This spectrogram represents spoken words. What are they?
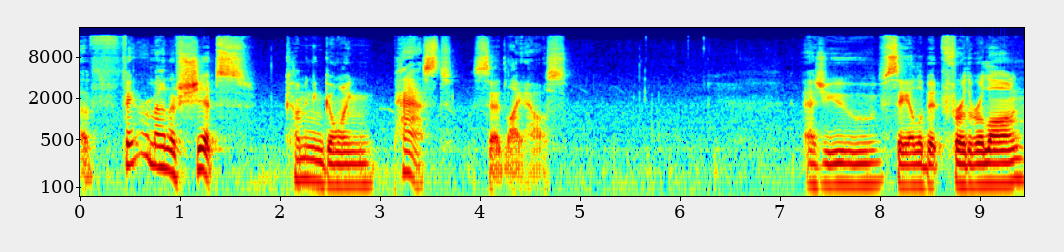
a fair amount of ships coming and going past said lighthouse. As you sail a bit further along,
